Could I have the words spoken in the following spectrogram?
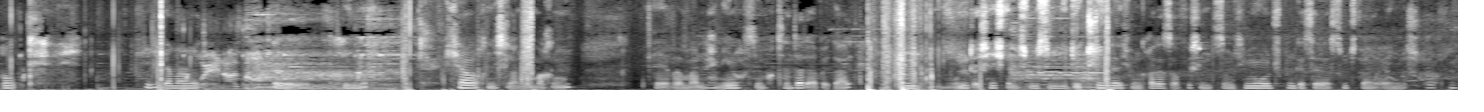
Okay. Hier wieder mal mit äh, Ringe. Ich kann auch nicht lange machen, äh, weil mein Handy noch 10% hat, aber egal. Und wundert euch nicht, wenn ich ein bisschen Video klinge. Ich bin gerade erst zum Kino und ich bin gestern erst um 2 Uhr eingeschlafen.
